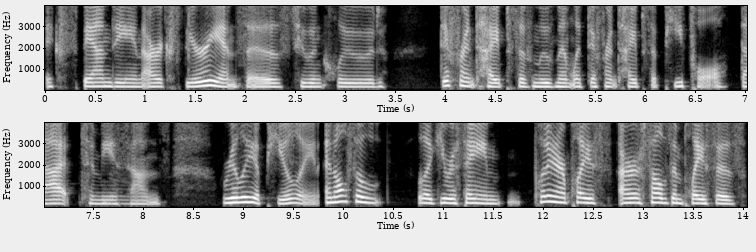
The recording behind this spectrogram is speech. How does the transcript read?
expanding our experiences to include different types of movement with different types of people. That to me mm. sounds really appealing. And also like you were saying, putting our place ourselves in places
